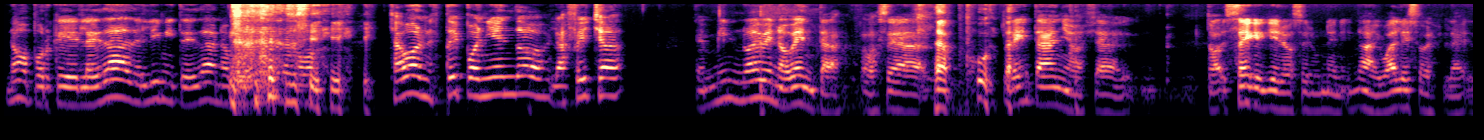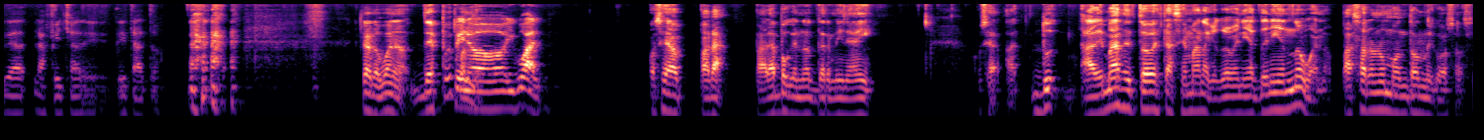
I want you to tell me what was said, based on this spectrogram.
no, porque la edad, el límite de edad, no puede ser. Era como, Sí. Chabón, estoy poniendo la fecha en 1990, o sea, La puta. 30 años ya. Sé que quiero ser un nene. No, igual eso es la, la- la fecha de, de Tato. Claro, bueno, después cuando- Pero igual, O sea, pará, pará porque no termina ahí. O sea, además de toda esta semana que yo venía teniendo, bueno, pasaron un montón de cosas.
